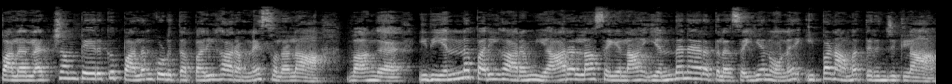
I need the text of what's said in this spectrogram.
பல லட்சம் பேருக்கு பலன் கொடுத்த பரிகாரம்னே சொல்லலாம். வாங்க இது என்ன பரிகாரம்? யாரெல்லாம் செய்யலாம்? எந்த நேரத்துல செய்யணும்னு இப்ப நாம தெரிஞ்சுக்கலாம்.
